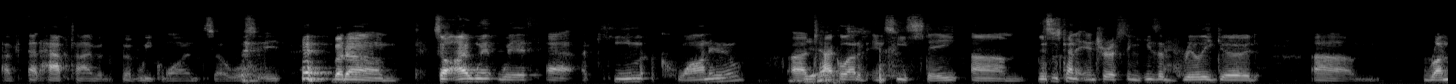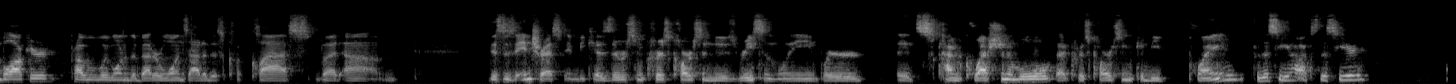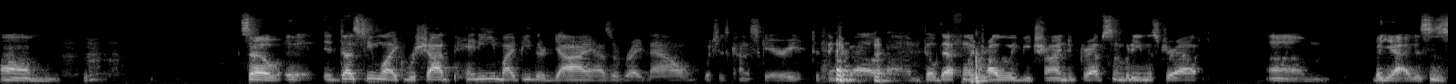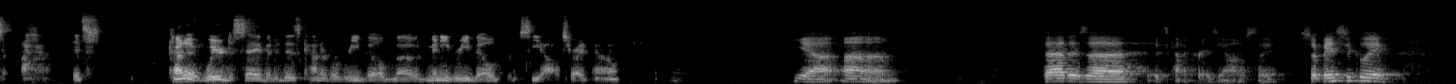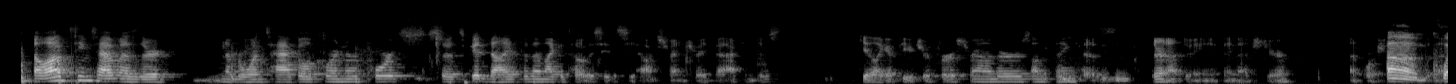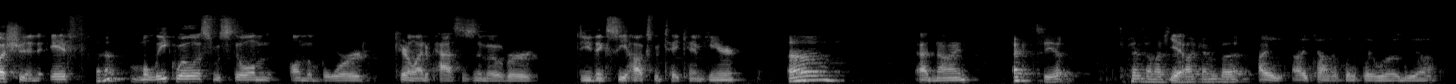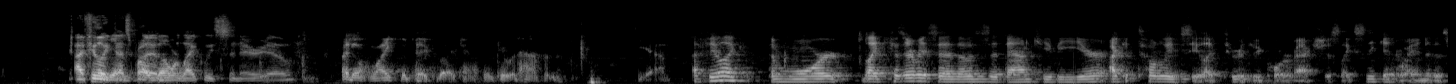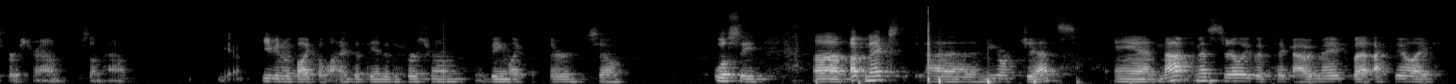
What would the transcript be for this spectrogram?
at- at halftime of, of week one, so we'll see. but um, so I went with uh, Ikem Ekwonu, uh, Yes. tackle out of NC State. Um, this is kind of interesting. He's a really good um, run blocker, probably one of the better ones out of this cl- class. But um, this is interesting because there was some Chris Carson news recently where it's kind of questionable that Chris Carson could be playing for the Seahawks this year. Um, so it, it does seem like Rashad Penny might be their guy as of right now, which is kind of scary to think about. um, they'll definitely probably be trying to grab somebody in this draft. Um, but yeah, this is it's kind of weird to say, but it is kind of a rebuild mode, mini rebuild for the Seahawks right now. Yeah, um, that is a it's kind of crazy, honestly. So basically, a lot of teams have them as their number one tackle according to reports. So it's a good value for them. I could totally see the Seahawks trying to trade back and just get like a future first rounder or something because Mhm. they're not doing anything next year, unfortunately. Um, question: If Uh-huh. Malik Willis was still on on the board, Carolina passes him over. Do you think Seahawks would take him here Um, at nine? I could see it. Depends how much they like him, but I, I kind of think they would, yeah. I feel like Again, that's probably a more likely scenario. I don't like the pick, but I kind of think it would happen. Yeah. I feel like the more like because everybody says, "Oh, this is a down QB year." I could totally see like two or three quarterbacks just like sneaking their way into this first round somehow. Yeah. Even with like the lines at the end of the first round being like the third, so we'll see. Um, up next, uh, New York Jets, and not necessarily the pick I would make, but I feel like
